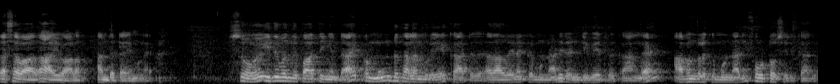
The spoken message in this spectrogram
ரசவாத ஆய்வாளர் அந்த டைமில் ஸோ இது வந்து பார்த்தீங்கன்னா இப்போ மூன்று தலைமுறையை காட்டுது. அதாவது எனக்கு முன்னாடி ரெண்டு பேர் இருக்காங்க. அவங்களுக்கு முன்னாடி ஃபோட்டோஸ் இருக்காது.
